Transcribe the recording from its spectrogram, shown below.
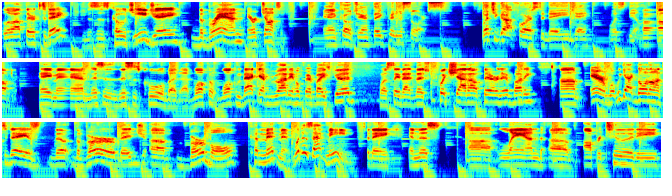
Hello out there today. This is Coach EJ, the brand, Eric Johnson. And Coach Aaron Thigpen, the source. What you got for us today, EJ? What's the deal? Well, hey man, this is this is cool, but uh, welcome welcome back everybody. Hope everybody's good. Want to say that there's quick shout out there to everybody. Um, Aaron, what we got going on today is the the verbiage of verbal commitment. What does that mean today in this uh, land of opportunity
